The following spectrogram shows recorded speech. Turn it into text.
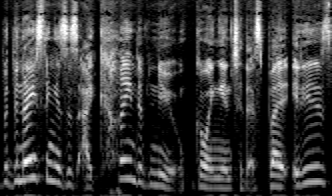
but the nice thing is is i kind of knew going into this but it is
